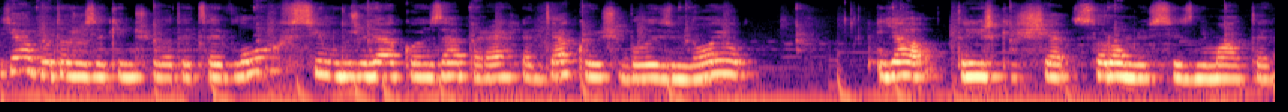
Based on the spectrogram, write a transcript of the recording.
Я буду вже закінчувати цей влог. Всім дуже дякую за перегляд. Дякую, що були зі мною. Я трішки ще соромлюся знімати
